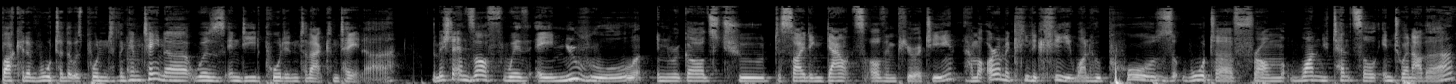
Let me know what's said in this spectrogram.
bucket of water that was poured into the container was indeed poured into that container. The Mishnah ends off with a new rule in regards to deciding doubts of impurity. One who pours water from one utensil into another,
